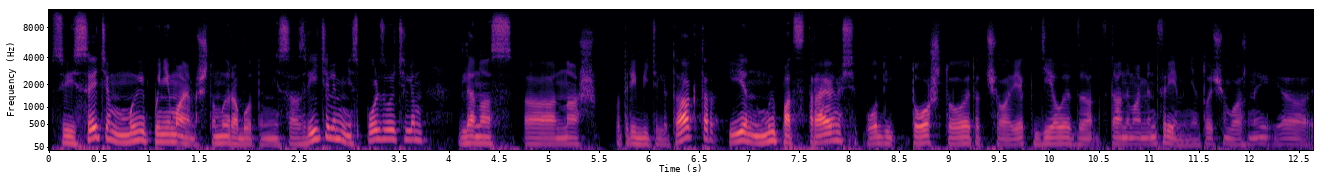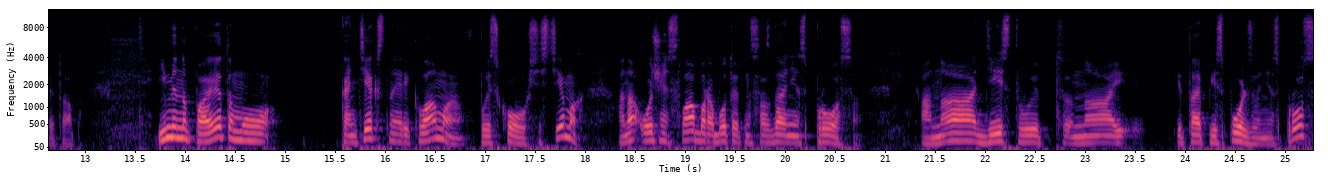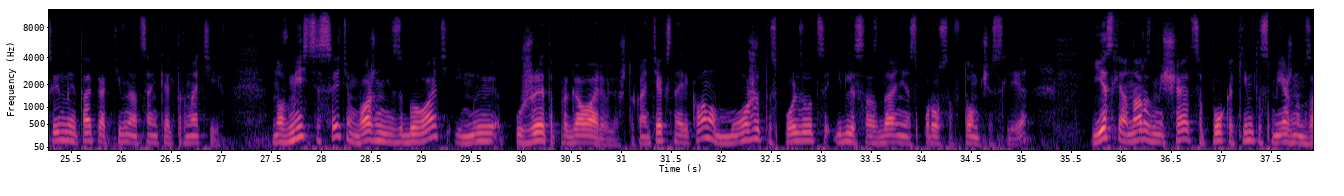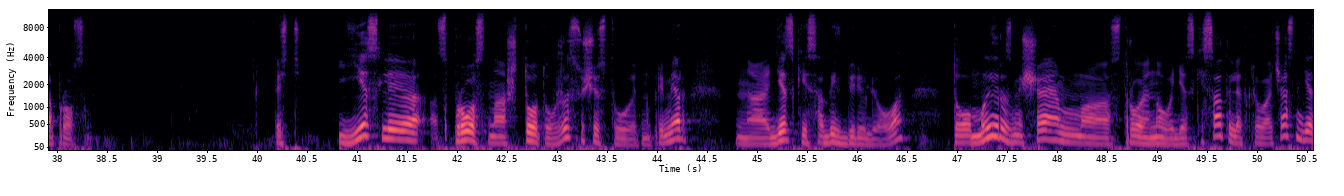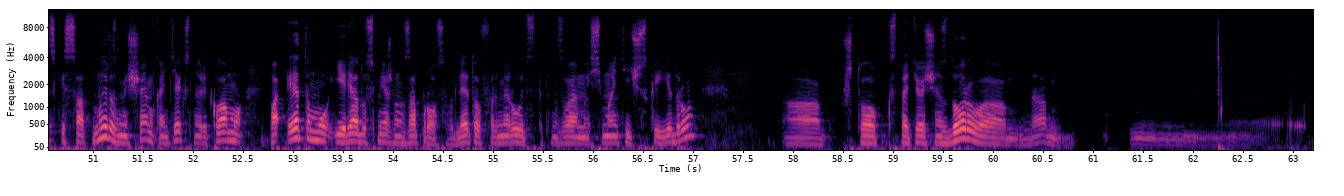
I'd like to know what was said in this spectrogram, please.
В связи с этим мы понимаем, что мы работаем не со зрителем, не с пользователем. Для нас э, наш потребитель — это актор, и мы подстраиваемся под то, что этот человек делает в данный момент времени. Это очень важный э, этап. Именно поэтому контекстная реклама в поисковых системах, она очень слабо работает на создание спроса. Она действует на этапе использования спроса и на этапе активной оценки альтернатив. Но вместе с этим важно не забывать, и мы уже это проговаривали, что контекстная реклама может использоваться и для создания спроса в том числе, если она размещается по каким-то смежным запросам. То есть если спрос на что-то уже существует, например, детские сады в Бирюлево, то мы размещаем, а, строя новый детский сад или открывая частный детский сад, мы размещаем контекстную рекламу по этому и ряду смежных запросов. Для этого формируется так называемое семантическое ядро, а, что, кстати, очень здорово. Да,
